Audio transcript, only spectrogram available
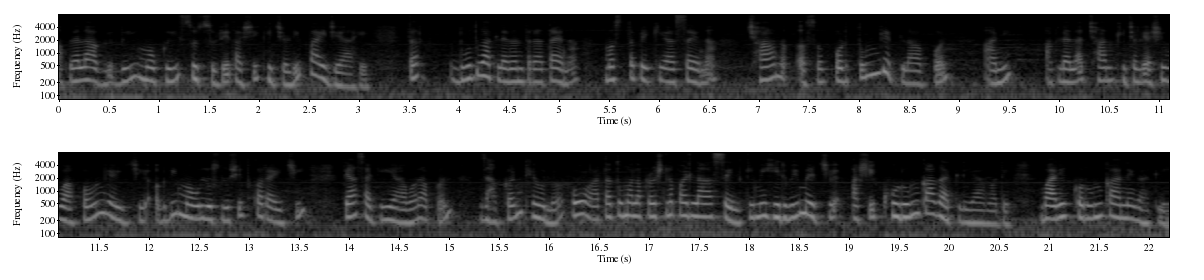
आपल्याला अगदी मोकळी सुटसुटीत अशी खिचडी पाहिजे आहे. तर दूध घातल्यानंतर आता आहे ना मस्तपैकी असं आहे ना छान असं परतून घेतलं आपण आणि आपल्याला छान खिचडी अशी वाफवून घ्यायची अगदी मऊ लुसलुशीत करायची. त्यासाठी यावर आपण झाकण ठेवलं. हो आता तुम्हाला प्रश्न पडला असेल की मी हिरवी मिरची अशी खुडून का घातली यामध्ये? बारीक करून का नाही घातली?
